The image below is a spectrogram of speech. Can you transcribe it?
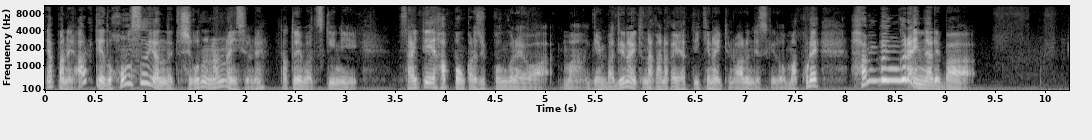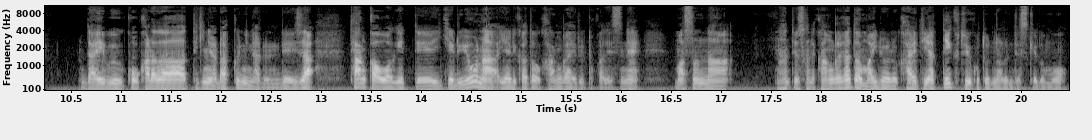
やっぱね、ある程度本数やんないと仕事にならないんですよね。例えば月に、最低8本から10本ぐらいは、まあ、現場出ないとなかなかやっていけないっていうのはあるんですけど、まあ、これ、半分ぐらいになれば、だいぶこう体的には楽になるんで、じゃあ単価を上げていけるようなやり方を考えるとかですね。まあそんな、何ていうんですかね、考え方をまあいろいろ変えてやっていくということになるんですけども、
